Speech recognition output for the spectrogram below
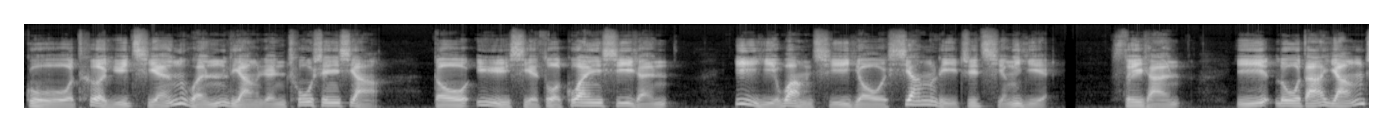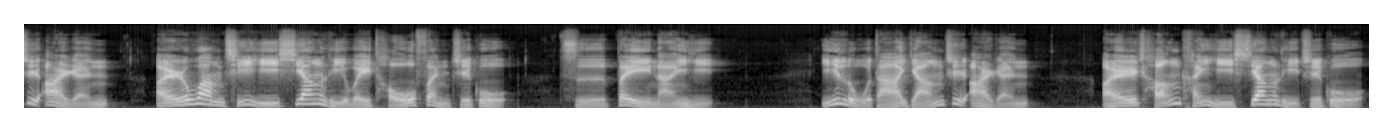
故特于前文两人出身下，都欲写作关西人，亦以望其有乡里之情也。虽然。以鲁达、杨志二人，而望其以乡里为头份之故，此备难矣。以鲁达、杨志二人，而诚恳以乡里之故，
